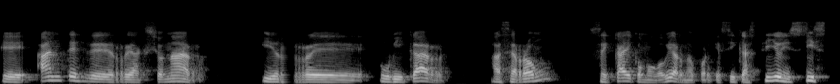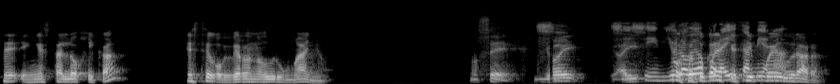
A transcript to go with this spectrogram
eh, antes de reaccionar y reubicar a Cerrón, se cae como gobierno, porque si Castillo insiste en esta lógica, este gobierno no dura un año. No sé, yo sí, sí, yo lo veo por ahí también. puede ¿ah? durar?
